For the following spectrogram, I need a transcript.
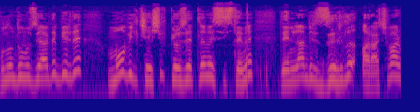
bulunduğumuz yerde bir de mobil keşif gözetleme sistemi denilen bir zırhlı araç var.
